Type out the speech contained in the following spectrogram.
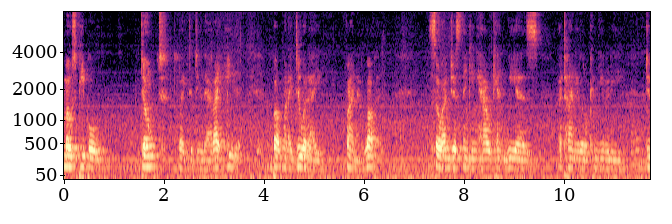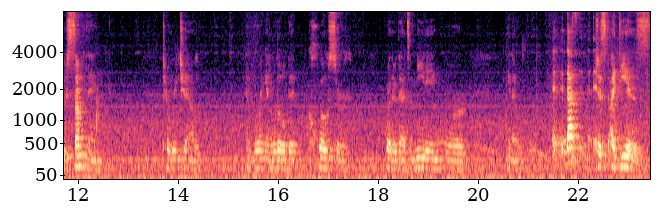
most people don't like to do that. I hate it. But when I do it, I find I love it. So I'm just thinking, how can we as a tiny little community mm-hmm. do something to reach out and bring it a little bit closer, whether that's a meeting or, you know, It- it- that's, just ideas,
